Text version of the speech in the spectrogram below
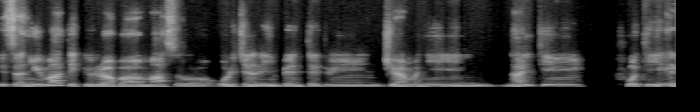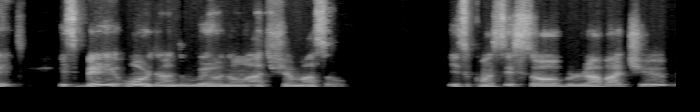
It's a pneumatic rubber muscle originally invented in Germany in 1948. It's very old and well-known artificial muscle. It consists of rubber tube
